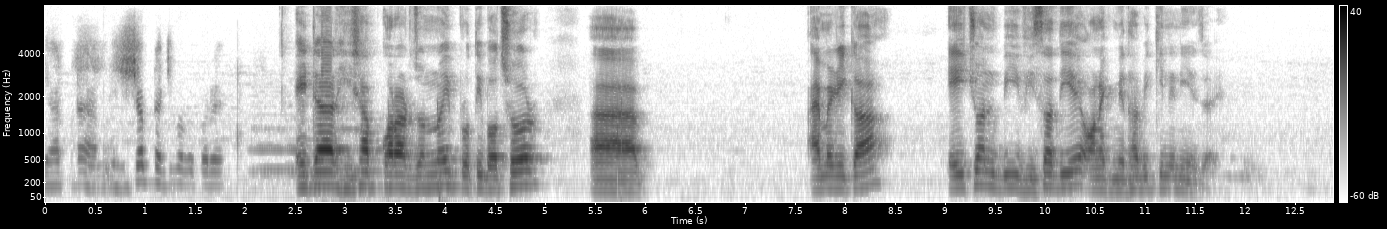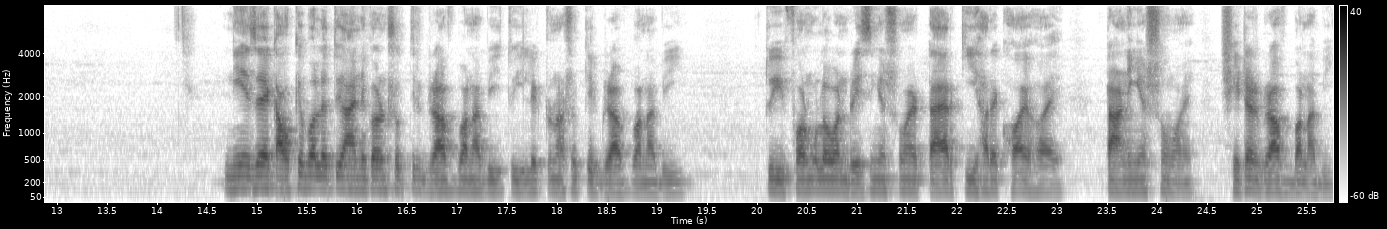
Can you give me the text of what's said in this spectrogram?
ইয়ারটা হিসাবটা কীভাবে করে? এইটার হিসাব করার জন্যই প্রতি বছর America H one B visa দিয়ে অনেক মেধাবী কিনে নিয়ে যায়। নিয়ে যায় কাউকে বলে তুই আয়নীকরণ শক্তির গ্রাফ বানাবি তুই ইলেকট্রন আসক্তির গ্রাফ বানাবি। তুই ফর্মুলা ওয়ান রেসিংয়ের সময় টায়ার কী হারে ক্ষয় হয় টার্নিংয়ের সময় সেটার গ্রাফ বানাবি।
